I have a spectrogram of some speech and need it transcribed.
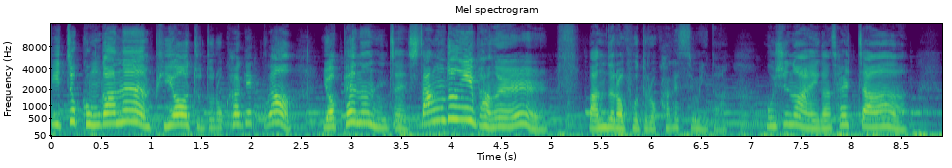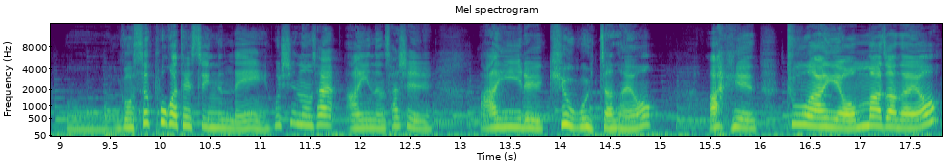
이쪽 공간은 비워두도록 하겠고요. 옆에는 이제 쌍둥이 방을 만들어 보도록 하겠습니다. 호시노 아이가 살짝 어, 이거 스포가 될 수 있는데 호시노 사, 아이는 사실 아이를 키우고 있잖아요. 아이의 두 아이의 엄마잖아요.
